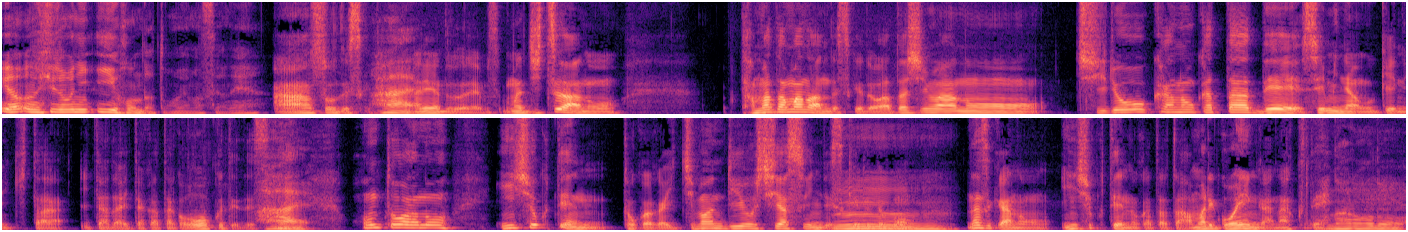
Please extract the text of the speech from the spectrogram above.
い、や非常にいい本だと思いますよね。ああそうですか、はいありがとうございます。まあ実はあのたまたまなんですけど私はあの治療科の方でセミナーを受けに来たいただいた方が多くてですね、はい。本当はあの飲食店とかが一番利用しやすいんですけれどうんもうんなぜかあの飲食店の方とあまりご縁がなくてなるほど。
